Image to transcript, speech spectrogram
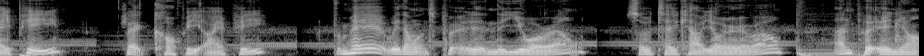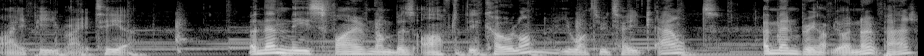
IP, click copy IP. From here, we then want to put it in the URL. So take out your URL and put in your IP right here. And then these five numbers after the colon, you want to take out, and then bring up your notepad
